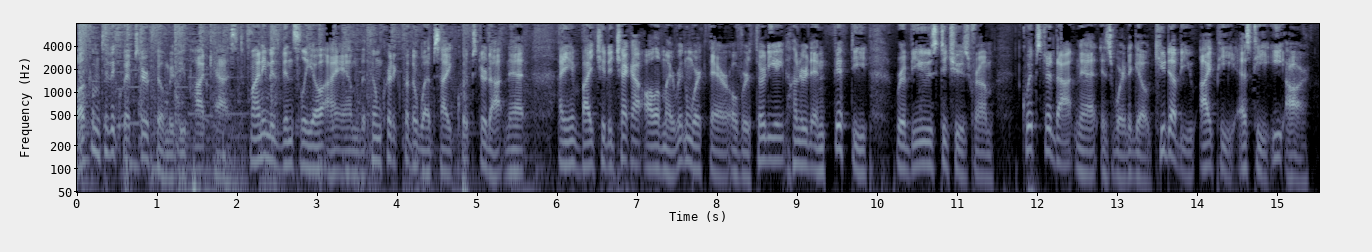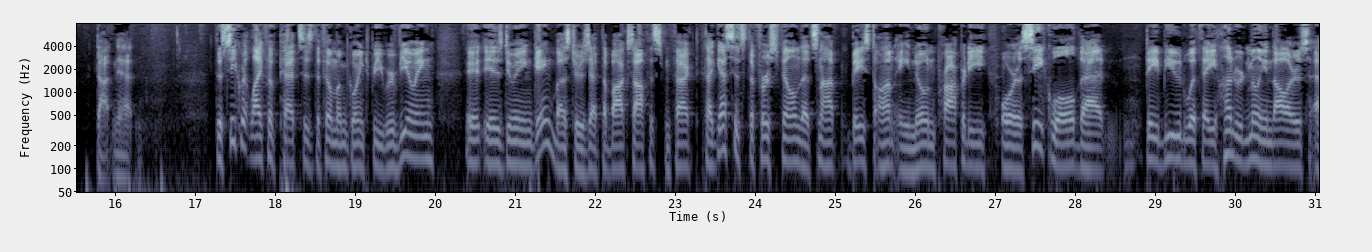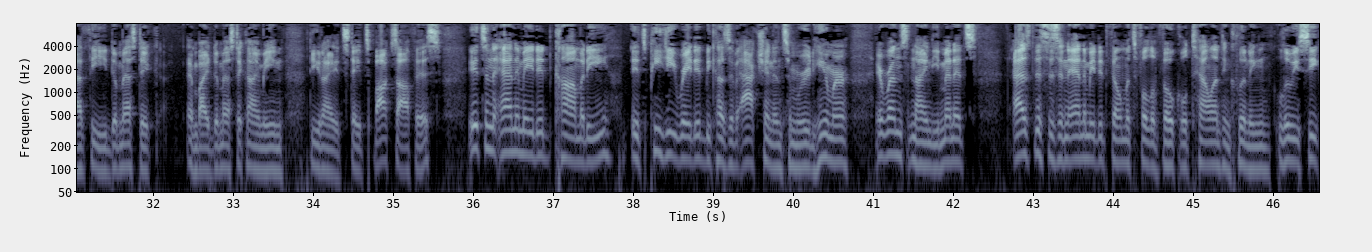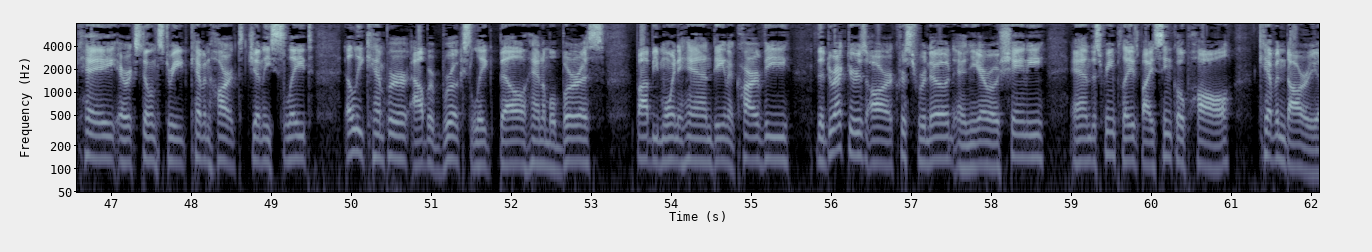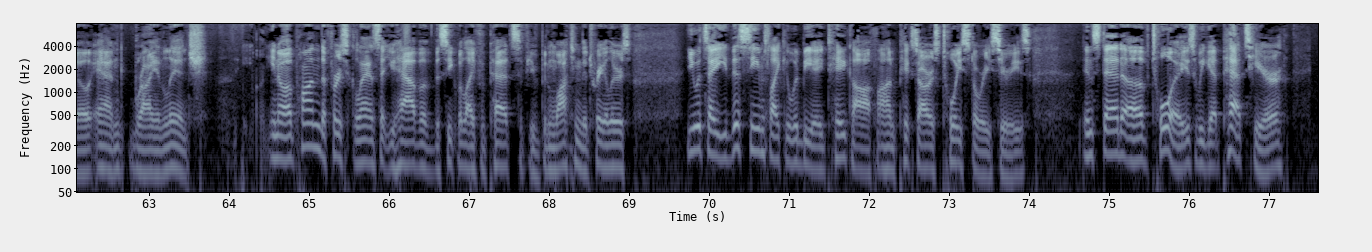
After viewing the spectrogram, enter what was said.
Welcome to the Qwipster Film Review Podcast. My name is Vince Leo. I am the film critic for the website qwipster.net. I invite you to check out all of my written work there, over 3,850 reviews to choose from. Qwipster.net is where to go. Q-W-I-P-S-T-E-R dot net. The Secret Life of Pets is the film I'm going to be reviewing. It is doing gangbusters at the box office. In fact, I guess it's the first film that's not based on a known property or a sequel that debuted with a hundred million dollars at the domestic and by domestic I mean the United States box office. It's an animated comedy. It's PG rated because of action and some rude humor. It runs 90 minutes. As this is an animated film, it's full of vocal talent, including Louis C.K., Eric Stonestreet, Kevin Hart, Jenny Slate, Ellie Kemper, Albert Brooks, Lake Bell, Hannibal Buress, Bobby Moynihan, Dana Carvey. The directors are Chris Renaud and Yarrow Cheney, and the screenplay is by Cinco Paul, Kevin Daurio, and Brian Lynch. You know, upon the first glance that you have of The Secret Life of Pets, if you've been watching the trailers, you would say this seems like it would be a takeoff on Pixar's Toy Story series. Instead of toys, we get pets here.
